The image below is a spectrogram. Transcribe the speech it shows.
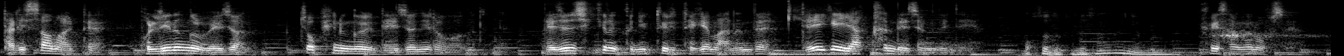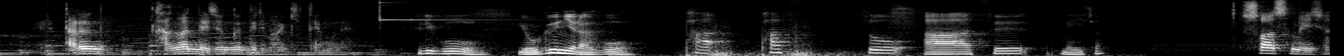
다리 싸움 할 때 벌리는 걸 외전, 좁히는 걸 내전이라고 하거든요. 내전시키는 근육들이 되게 많은데 되게 약한 내전근이에요. 없어도 별로 상관이 없네요. 크게 상관없어요. 예, 다른 강한 내전근들이 많기 때문에. 그리고 요근이라고 파 파소아스 메이저 수아스 메이저.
